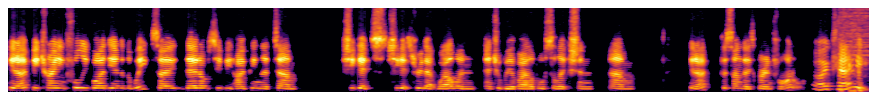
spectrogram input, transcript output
you know, be training fully by the end of the week. So they'd obviously be hoping that um, she gets she gets through that well and and she'll be available selection um, you know, for Sunday's grand final. Okay,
